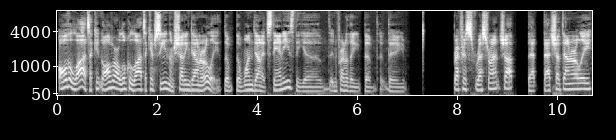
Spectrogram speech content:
all the lots, I can all of our local lots, I kept seeing them shutting down early. The the one down at Stanny's, the uh, in front of the the, the breakfast restaurant shop, that that shut down early.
